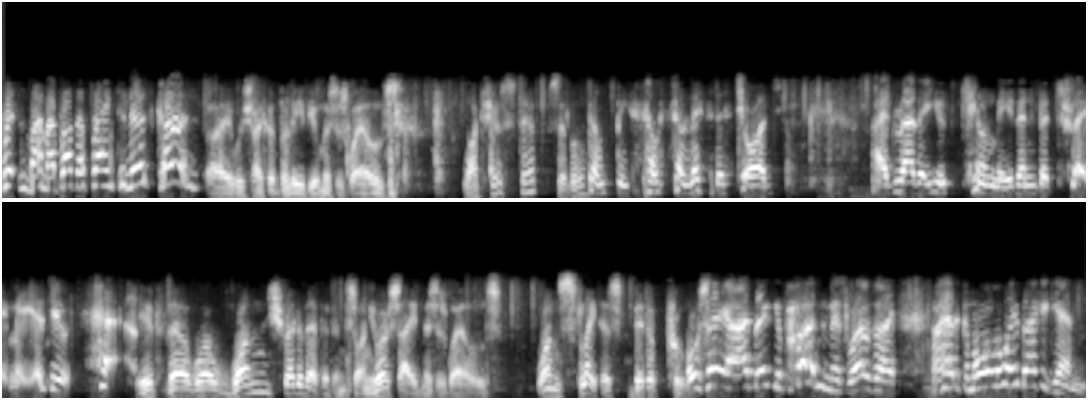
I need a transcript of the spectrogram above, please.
written by my brother Frank to Nurse Curran. I wish I could believe you, Mrs. Wells. Watch your step, Sybil. Don't be so solicitous, George. I'd rather you'd kill me than betray me as you have. If there were one shred of evidence on your side, Mrs. Wells, one slightest bit of proof. Oh, say, I beg your pardon, Miss Wells. I, I had to come all the way back again.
